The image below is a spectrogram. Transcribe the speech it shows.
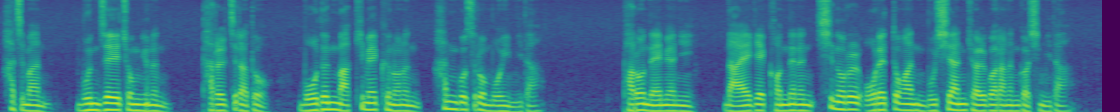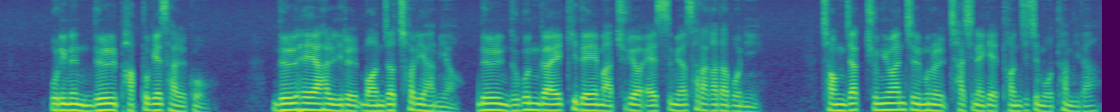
하지만 문제의 종류는 다를지라도 모든 막힘의 근원은 한 곳으로 모입니다. 바로 내면이 나에게 건네는 신호를 오랫동안 무시한 결과라는 것입니다. 우리는 늘 바쁘게 살고 늘 해야 할 일을 먼저 처리하며 늘 누군가의 기대에 맞추려 애쓰며 살아가다 보니 정작 중요한 질문을 자신에게 던지지 못합니다.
